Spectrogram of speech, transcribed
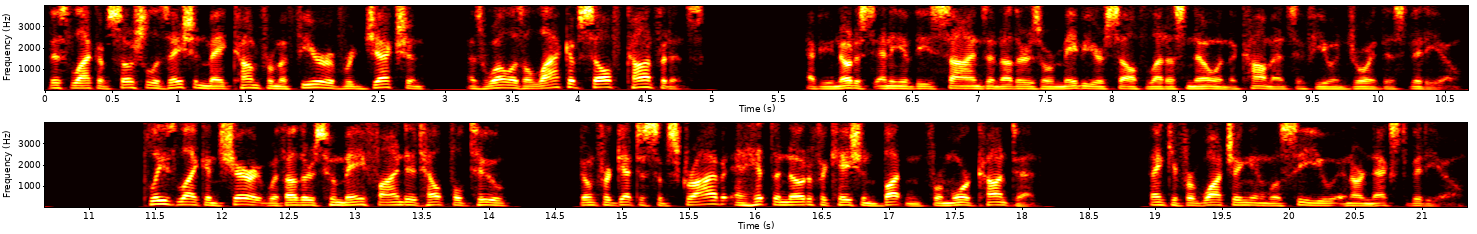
This lack of socialization may come from a fear of rejection, as well as a lack of self confidence. Have you noticed any of these signs and others, or maybe yourself? Let us know in the comments if you enjoyed this video. Please like and share it with others who may find it helpful too. Don't forget to subscribe and hit the notification button for more content. Thank you for watching and we'll see you in our next video.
